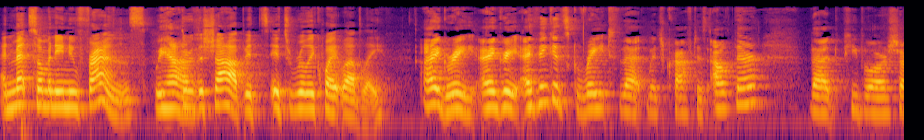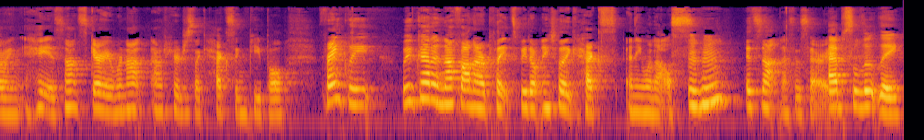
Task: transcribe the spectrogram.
and met so many new friends We have. through the shop. It's it's really quite lovely. I agree. I agree. I think it's great that witchcraft is out there, that people are showing, hey, it's not scary. We're not out here just like hexing people. Frankly, we've got enough on our plates. We don't need to like hex anyone else. Mm-hmm. It's not necessary. Absolutely.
